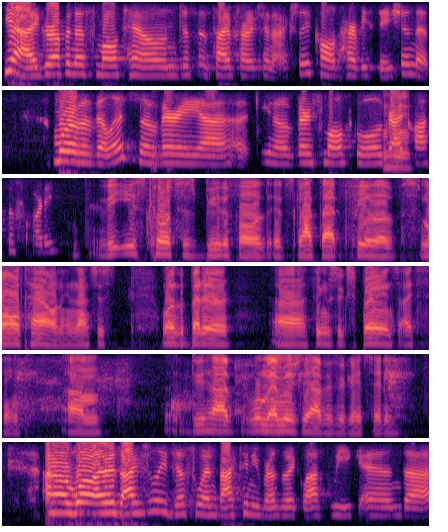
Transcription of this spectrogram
Yeah, I grew up in a small town just outside Fredericton, actually, called Harvey Station. It's more of a village, so very, uh, you know, very small school, grad Mhm. class of 40. The East Coast is beautiful. It's got that feel of small town, and that's just one of the better uh, things to experience, I think. Um, do you have what memories do you have of your great city? Um, well, I was actually just went back to New Brunswick last week, and uh,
